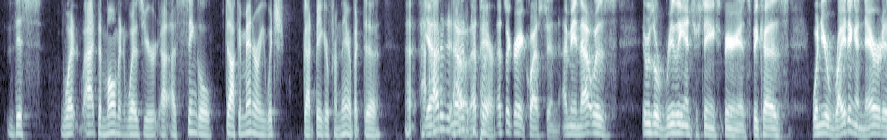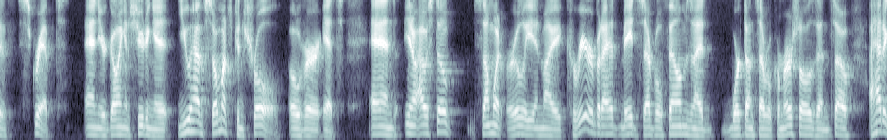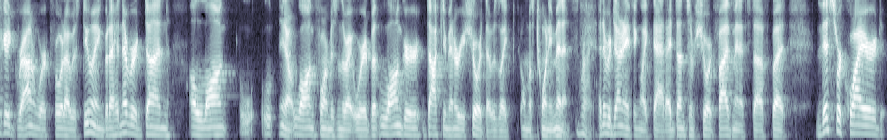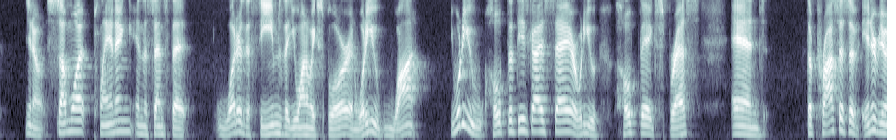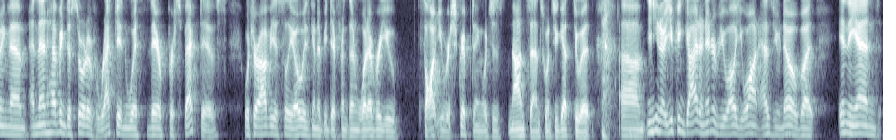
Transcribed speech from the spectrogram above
this what at the moment was your uh, a single documentary which got bigger from there. But uh, yeah, how did it, no, how did it that's compare? A, that's a great question. I mean, that was it was a really interesting experience because when you're writing a narrative script and you're going and shooting it, you have so much control over it. And you know, I was still somewhat early in my career, but I had made several films and I had worked on several commercials, and so I had a good groundwork for what I was doing. But I had never done a long, you know, long form isn't the right word, but longer documentary short that was like almost 20 minutes. Right. I'd never done anything like that. I'd done some short five minute stuff, but this required, you know, somewhat planning in the sense that what are the themes that you want to explore and what do you want, what do you hope that these guys say or what do you hope they express? And the process of interviewing them and then having to sort of reckon with their perspectives, which are obviously always going to be different than whatever you thought you were scripting, which is nonsense once you get to it. Um, you know, you can guide an interview all you want, as you know, but in the end,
